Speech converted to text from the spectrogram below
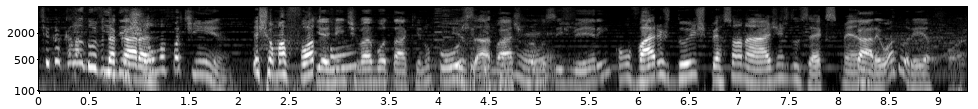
fica aquela E dúvida, deixou cara. uma fotinha Deixou uma foto que a com, gente vai botar aqui no post, aqui embaixo pra Exatamente. vocês verem. com vários dos personagens dos X-Men. Cara, eu adorei a foto.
